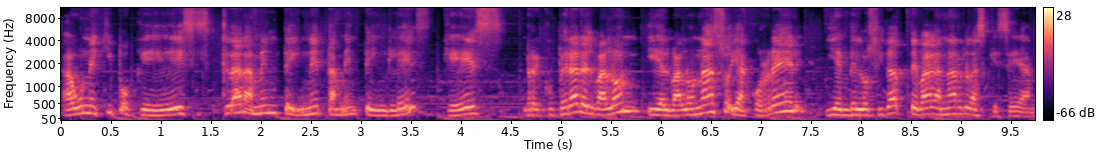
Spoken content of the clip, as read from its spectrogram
a un equipo que es claramente y netamente inglés, que es recuperar el balón y el balonazo y a correr y en velocidad te va a ganar las que sean.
